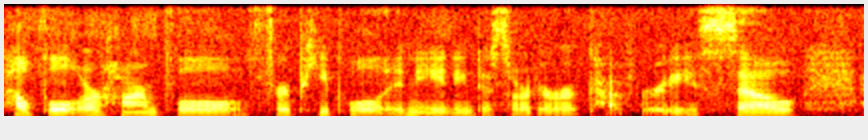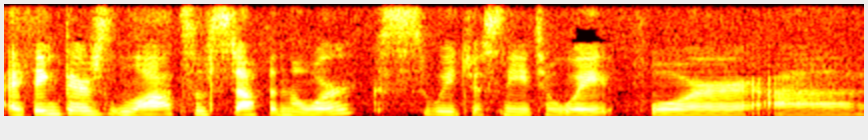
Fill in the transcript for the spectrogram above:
helpful or harmful for people in eating disorder recovery. So I think there's lots of stuff in the works. We just need to wait for uh,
